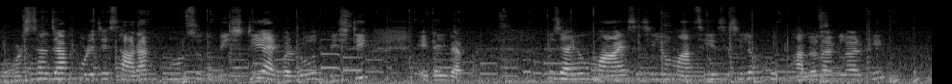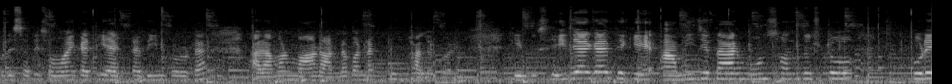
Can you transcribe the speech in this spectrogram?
বর্ষা যা পড়েছে, সারাক্ষণ শুধু বৃষ্টি, একবার রোদ, বৃষ্টি, এটাই ব্যাপার। তো যাই হোক, মা এসেছিল, মাসি এসেছিল, খুব ভালো লাগল আর কি। ওদের সাথে সময় কাটিয়ে একটা দিন পুরোটা। আর আমার মা রান্না বান্না খুব ভালো করে। কিন্তু সেই জায়গায় থেকে আমি যে তার মন সন্তুষ্ট করে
